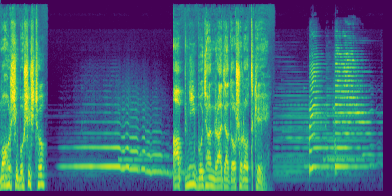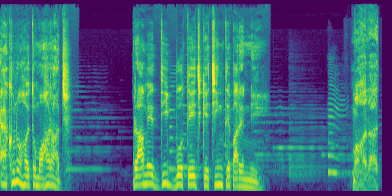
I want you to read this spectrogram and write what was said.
মহর্ষি বশিষ্ঠ, আপনি বোঝান রাজা দশরথকে। এখনও হয়তো মহারাজ রামের দিব্য তেজকে চিনতে পারেননি। মহারাজ,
